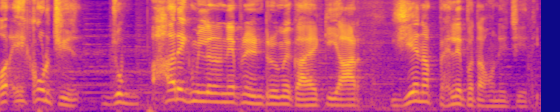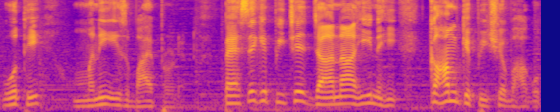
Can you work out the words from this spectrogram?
और एक और चीज़, जो हर एक मिलर ने अपने इंटरव्यू में कहा है कि यार, ये ना पहले पता होनी चाहिए थी, वो थी मनी इज़ बाय प्रोडक्ट पैसे के पीछे जाना ही नहीं, काम के पीछे भागो।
